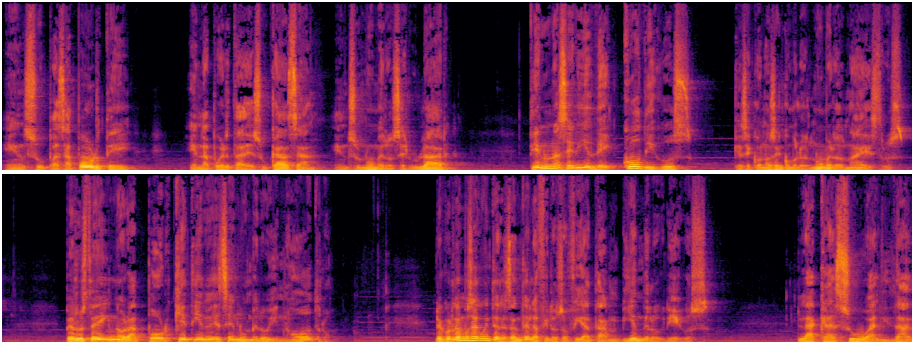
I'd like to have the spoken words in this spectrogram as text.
en su pasaporte, en la puerta de su casa, en su número celular. Tiene una serie de códigos que se conocen como los números maestros. Pero usted ignora por qué tiene ese número y no otro. Recordemos algo interesante de la filosofía también de los griegos la casualidad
